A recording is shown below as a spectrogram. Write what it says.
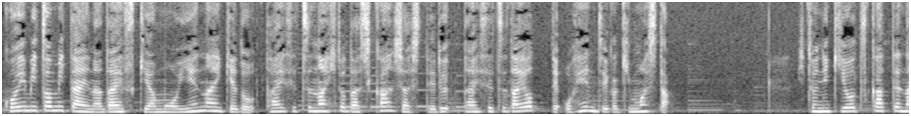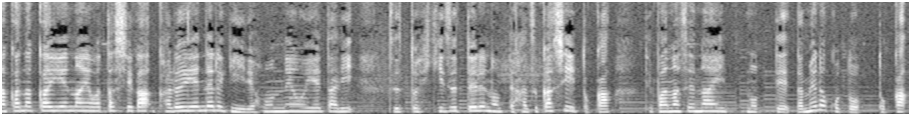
恋人みたいな大好きはもう言えないけど大切な人だし感謝してる大切だよってお返事が来ました。人に気を使ってなかなか言えない私が軽いエネルギーで本音を言えたりずっと引きずってるのって恥ずかしいとか手放せないのってダメなこととか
